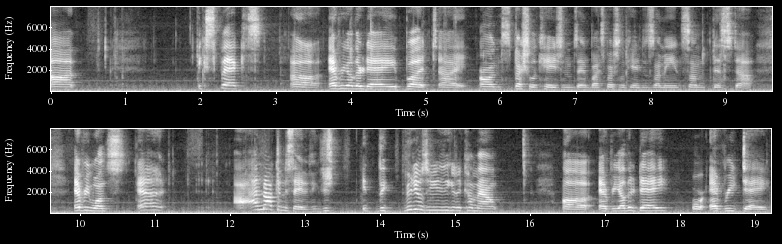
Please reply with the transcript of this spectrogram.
uh, expect uh, every other day, but uh, on special occasions, and by special occasions I mean some just uh, every once. Eh, I'm not gonna say anything. Just it, the videos are usually gonna come out uh, every other day or every day.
